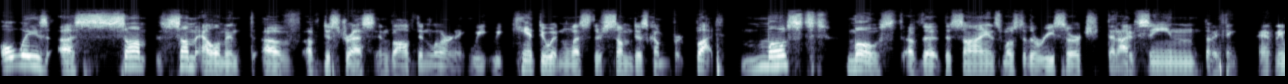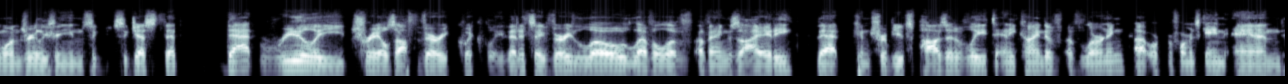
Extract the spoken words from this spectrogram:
always a some some element of of distress involved in learning. We we can't do it unless there's some discomfort. But most most of the the science, most of the research that I've seen, that I think anyone's really seen, su- suggests that that really trails off very quickly. That it's a very low level of of anxiety that contributes positively to any kind of, of learning uh, or performance gain. And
